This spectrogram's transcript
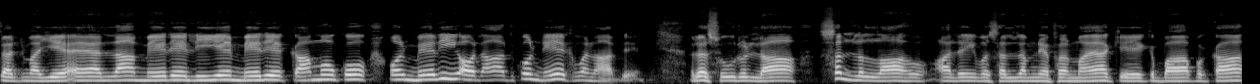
ترجمہ یہ اے اللہ، میرے لیے، میرے کاموں کو اور میری اولاد کو نیک بنا دے۔ رسول اللہ صلی اللہ علیہ وسلم نے فرمایا کہ ایک باپ کا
